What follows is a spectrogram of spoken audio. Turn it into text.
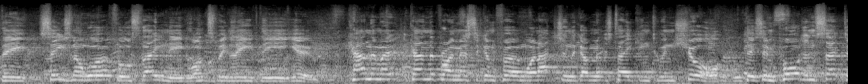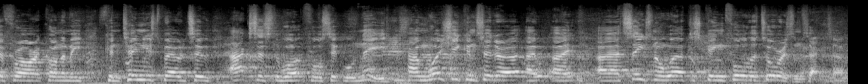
the seasonal workforce they need once we leave the EU. Can the, can the Prime Minister confirm what action the government is taking to ensure this important sector for our economy continues to be able to access the workforce it will need? And would she consider a, a, a seasonal worker scheme for the tourism sector?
